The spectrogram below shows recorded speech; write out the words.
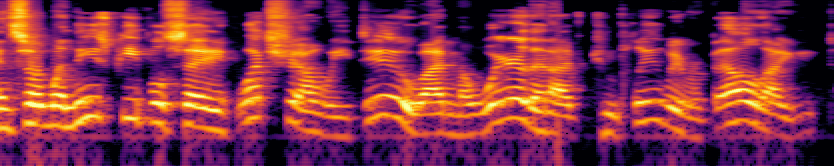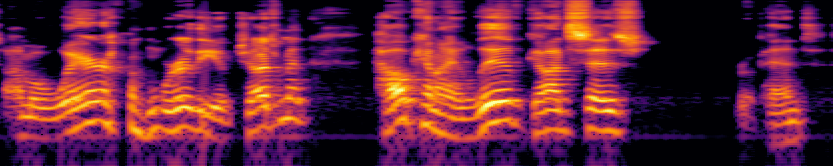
And so when these people say, What shall we do? I'm aware that I've completely rebelled. I, I'm aware I'm worthy of judgment. How can I live? God says, Repent.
